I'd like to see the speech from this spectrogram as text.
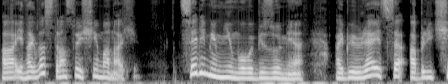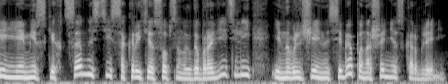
А иногда странствующие монахи. Целями мнимого безумия объявляется обличение мирских ценностей, сокрытие собственных добродетелей и навлечение на себя поношение оскорблений.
